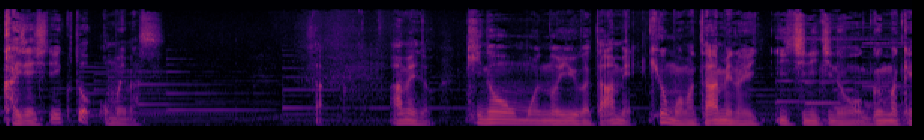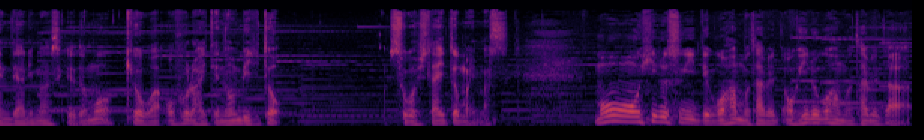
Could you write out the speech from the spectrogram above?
改善していくと思います。さあ雨の昨日もの夕方雨今日もまた雨の一日の群馬県でありますけれども今日はお風呂入ってのんびりと過ごしたいと思います。もうお昼過ぎてご飯も食べお昼ご飯も食べた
